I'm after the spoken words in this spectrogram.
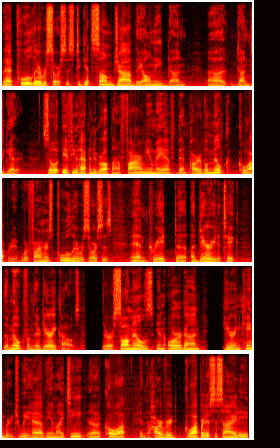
that pool their resources to get some job they all need done, uh, done together. So if you happen to grow up on a farm, you may have been part of a milk cooperative where farmers pool their resources and create uh, a dairy to take the milk from their dairy cows. There are sawmills in Oregon. Here in Cambridge, we have the MIT uh, co-op and the Harvard Cooperative Society,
